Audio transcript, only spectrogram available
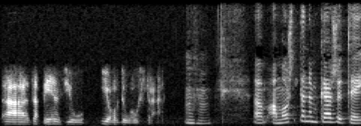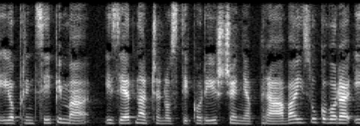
a, za penziju i ovde u Australiji. Uh mhm. A, a možete da nam kažete i o principima izjednačenosti korišćenja prava iz ugovora i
